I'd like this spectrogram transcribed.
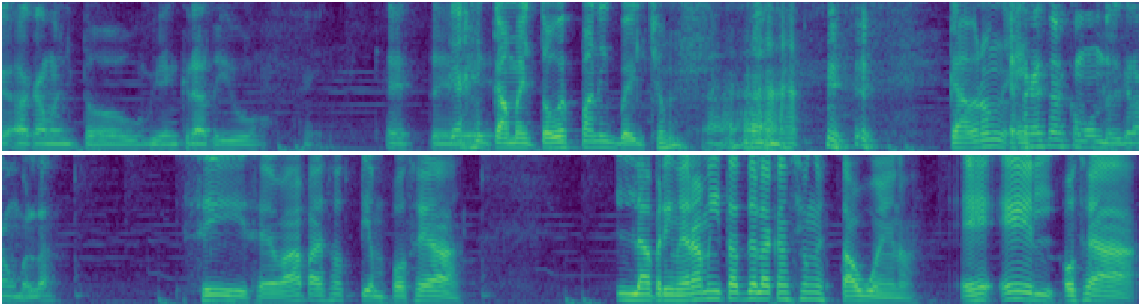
a, a Camel Toe, bien creativo. Este. Camel Toe Spanish version. Ajá. Cabrón, Esta es- canción es como underground, ¿verdad? sí, se va para esos tiempos. O sea, la primera mitad de la canción está buena. Es él, o sea,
